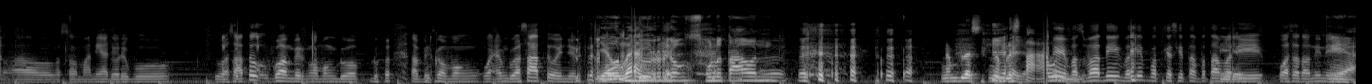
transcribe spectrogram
soal WrestleMania 2021. Gua hampir ngomong dua, dua hampir ngomong WM21 anjir. Jauh Mundur dong 10 tahun. 16 16 Iya, iya. tahun. Eh, pas banget nih, berarti podcast kita pertama Iya. di puasa tahun ini. ya? Iya.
